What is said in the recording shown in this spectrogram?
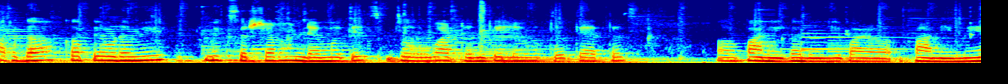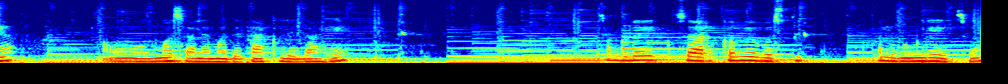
अर्धा कप एवढं मी मिक्सरच्या भांड्यामध्येच जो वाटण केलं होतं त्यातच पाणी घालून हे पा पाणी मी मसाल्यामध्ये टाकलेलं आहे. सगळं एकसारखं व्यवस्थित हलवून घ्यायचं.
